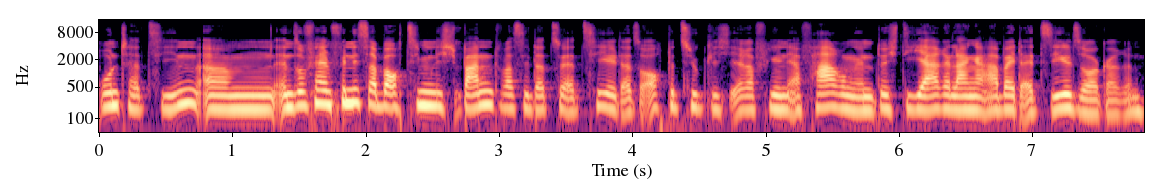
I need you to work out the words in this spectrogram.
runterziehen. Ähm, insofern finde ich es aber auch ziemlich spannend, was sie dazu erzählt, also auch bezüglich ihrer vielen Erfahrungen durch die jahrelange Arbeit als Seelsorgerin.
